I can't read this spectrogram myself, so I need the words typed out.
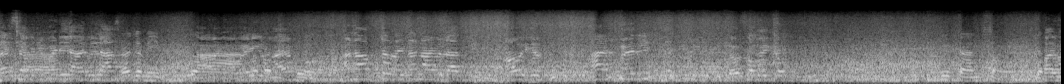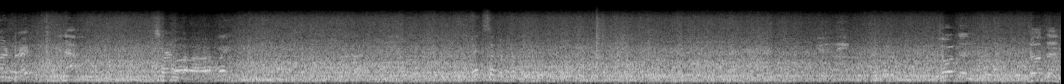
Thanks everybody. I will ask. ก็จะมีปลา How are แล้ว you? ก็มี I am, กุ้ง and after then I will ask you. How are you? I am very. That's คือ การสั่งจะ 500. Enough? ช่างก่อนนะครับ Jordan. Jordan.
